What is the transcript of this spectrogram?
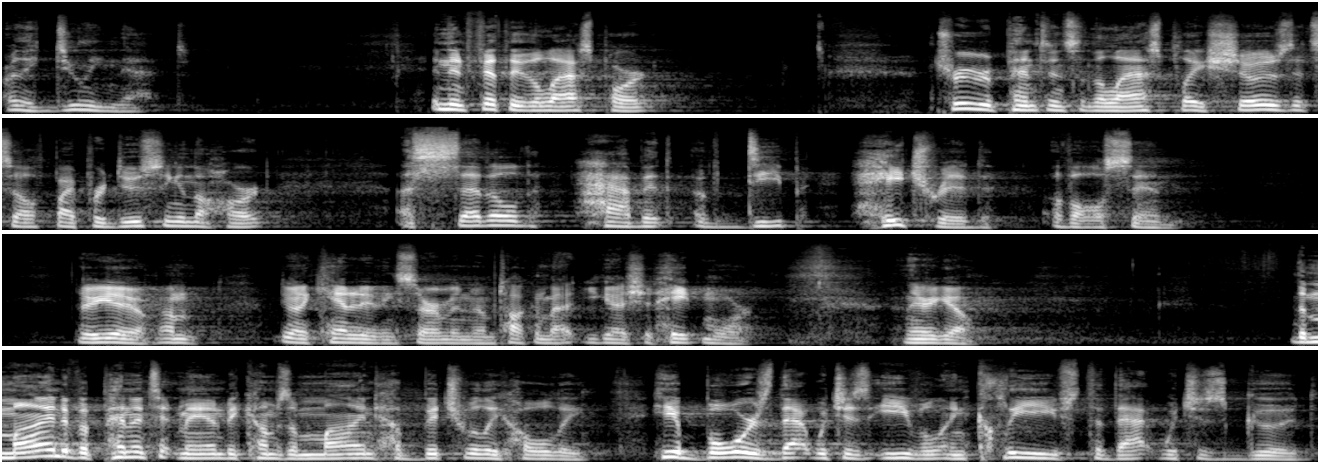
Are they doing that? And then, fifthly, the last part True repentance in the last place shows itself by producing in the heart a settled habit of deep hatred of all sin. There you go. I'm doing a candidating sermon and I'm talking about you guys should hate more. There you go. The mind of a penitent man becomes a mind habitually holy. He abhors that which is evil and cleaves to that which is good.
